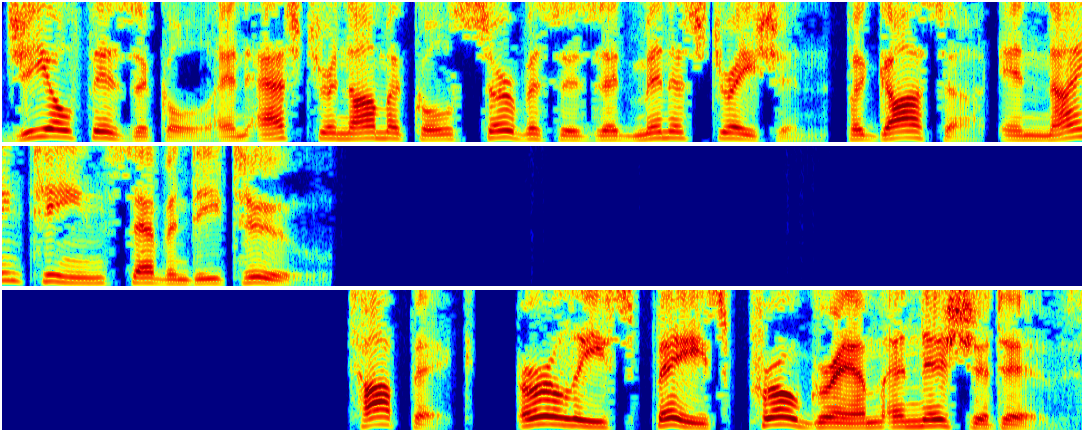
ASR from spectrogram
Geophysical and Astronomical Services Administration in 1972. Early space program initiatives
